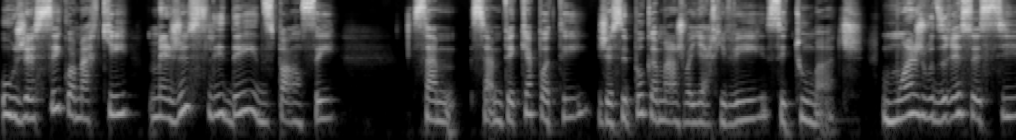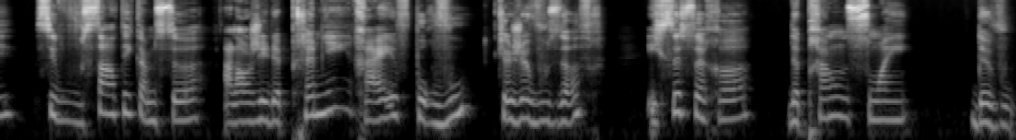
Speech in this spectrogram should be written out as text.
ou je sais quoi marquer, mais juste l'idée d'y penser, ça me, ça me fait capoter. Je sais pas comment je vais y arriver. C'est too much. Moi, je vous dirais ceci. Si vous vous sentez comme ça, alors j'ai le premier rêve pour vous que je vous offre et ce sera de prendre soin de vous.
